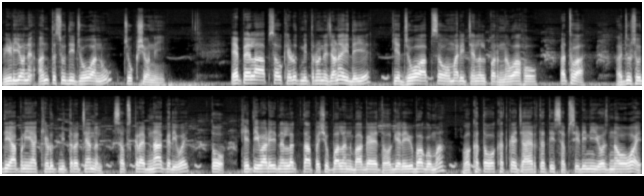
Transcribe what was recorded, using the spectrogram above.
વિડીયોને અંત સુધી જોવાનું ચૂકશો નહીં. એ પહેલાં આપ સૌ ખેડૂત મિત્રોને જણાવી દઈએ કે જો આપ સૌ અમારી ચેનલ પર નવા હો અથવા હજુ સુધી આપણી આ ખેડૂત મિત્ર ચેનલ સબસ્ક્રાઈબ ના કરી હોય, તો ખેતીવાડીને લગતા પશુપાલન બાગાયત વગેરે વિભાગોમાં વખતો વખત કંઈ જાહેર થતી સબસિડીની યોજનાઓ હોય,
